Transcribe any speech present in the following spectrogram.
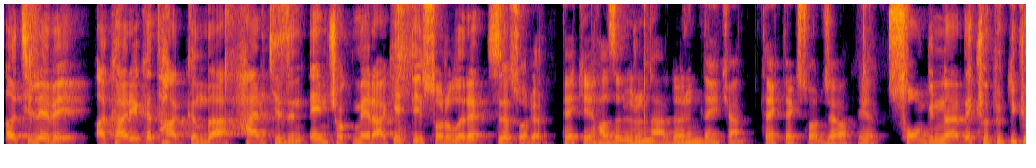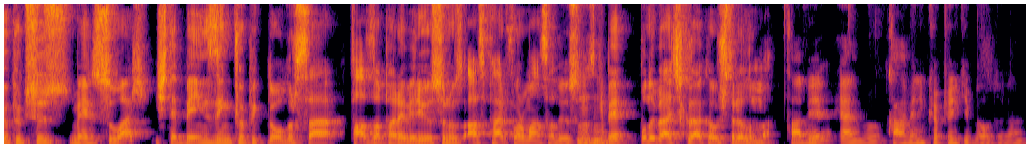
Atilla Bey, akaryakıt hakkında herkesin en çok merak ettiği soruları size soruyorum. Peki hazır ürünler de önümdeyken tek tek sor cevaplayalım. Son günlerde köpüklü köpüksüz mevzusu var. İşte benzin köpüklü olursa fazla para veriyorsunuz, az performans alıyorsunuz Hı hı. gibi. Bunu bir açıklığa kavuşturalım mı? Tabii yani bu kahvenin köpüğü gibi oldu. Yani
